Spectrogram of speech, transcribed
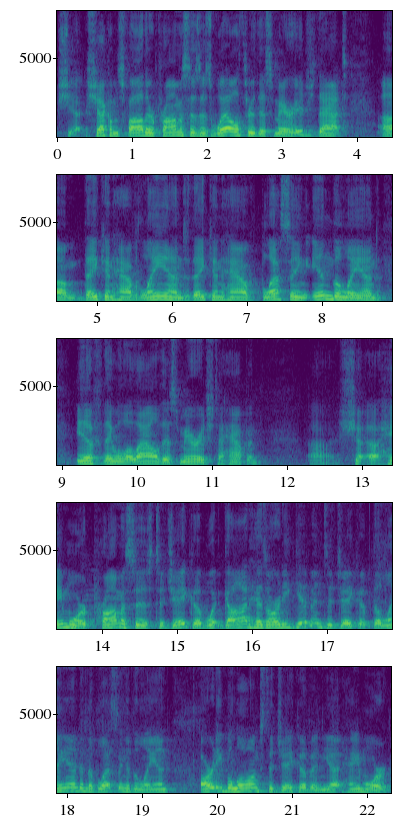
Shechem's father promises as well through this marriage that um, they can have land, they can have blessing in the land if they will allow this marriage to happen. Uh, uh, Hamor promises to Jacob what God has already given to Jacob. The land and the blessing of the land already belongs to Jacob, and yet Hamor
